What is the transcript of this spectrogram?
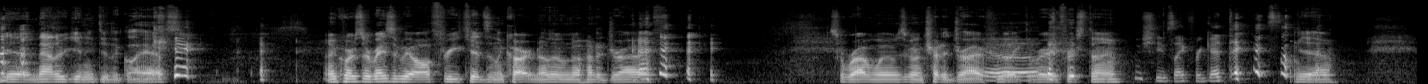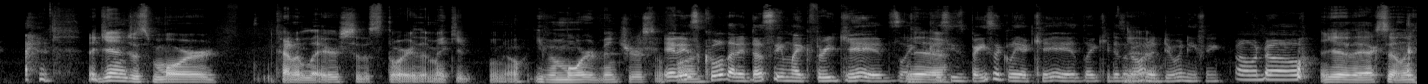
Yeah, now they're getting through the glass. And of course, they're basically all three kids in the car. None of them know how to drive. so Robin Williams is going to try to drive for like the very first time. She's like, forget this. Yeah. Again, just more kind of layers to the story that make it, you know, even more adventurous and It fun. is cool that it does seem like three kids, like Yeah. because he's basically a kid, like he doesn't know how to do anything. Oh no! Yeah, they accidentally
